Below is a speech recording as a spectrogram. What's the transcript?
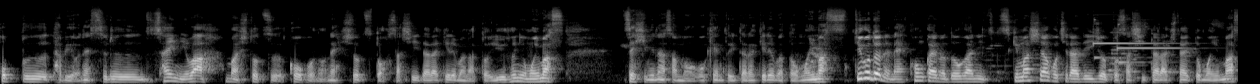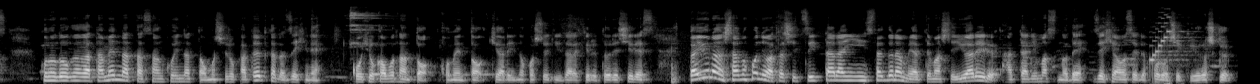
ホップ旅をね、する際には、まあ一つ、候補のね、一つとさせていただければなというふうに思います。ぜひ皆さんもご検討いただければと思います。ということでね、今回の動画につきましてはこちらで以上とさせていただきたいと思います。この動画がためになった、参考になった、面白かったという方はぜひね、高評価ボタンとコメント、気軽に残しておいていただけると嬉しいです。概要欄下の方に私、Twitter、LINE、Instagram やってまして URL 貼ってありますので、ぜひ合わせてフォローチェックよろしく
